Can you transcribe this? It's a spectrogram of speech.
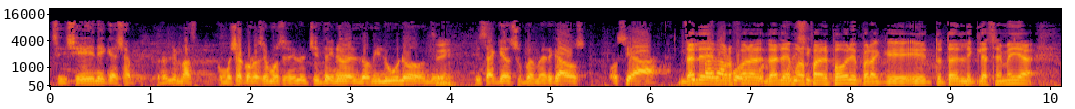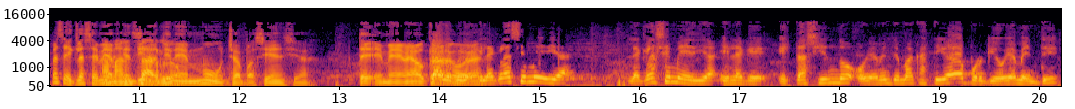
se llene, que haya problemas como ya conocemos en el 89, en el 2001, donde Sí. se saquean supermercados. O sea, Dale de morfar, por- al- por- dale de por ese- morfar al pobre para que eh, total de clase media. Pasa que clase media argentina tiene mucha paciencia. Te- me, me hago Claro, cargo, pero ¿eh? que la clase media, la clase media es la que está siendo obviamente más castigada porque obviamente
